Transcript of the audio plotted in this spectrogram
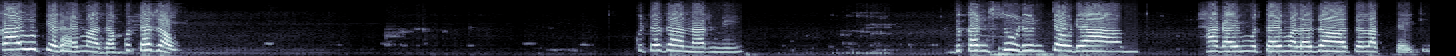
काय उपयोग आहे माझा? कुठं जाऊ? कुठं जाणार मी? दुकान सोडून तेवढ्या हागाई मुताय मला जावं लागतंय की.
